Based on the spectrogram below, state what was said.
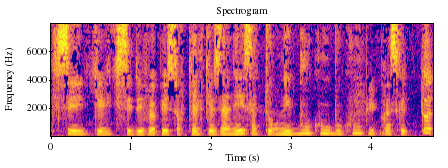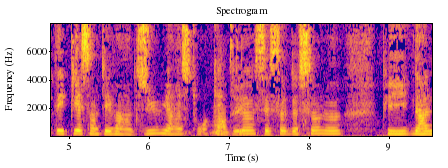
qui développé sur quelques années. Ça a tourné beaucoup, beaucoup, puis presque toutes les pièces ont été vendues. Il en reste trois, quatre, là. C'est ça, de ça, là. Puis dans,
